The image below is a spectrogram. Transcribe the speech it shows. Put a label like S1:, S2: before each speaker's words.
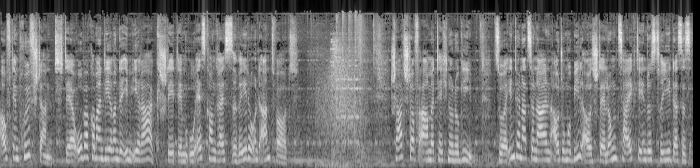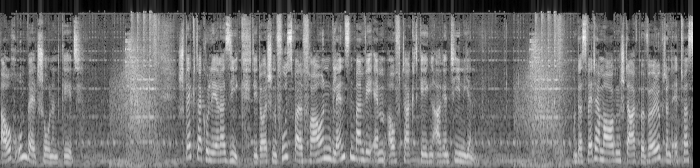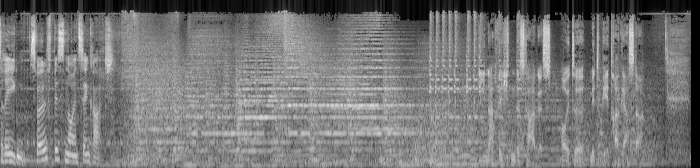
S1: Auf dem Prüfstand. Der Oberkommandierende im Irak steht dem US-Kongress Rede und Antwort. Schadstoffarme Technologie. Zur internationalen Automobilausstellung zeigt die Industrie, dass es auch umweltschonend geht. Spektakulärer Sieg. Die deutschen Fußballfrauen glänzen beim WM-Auftakt gegen Argentinien. Und das Wetter morgen stark bewölkt und etwas Regen, 12 bis 19 Grad.
S2: Die Nachrichten des Tages. Heute mit Petra Gerster.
